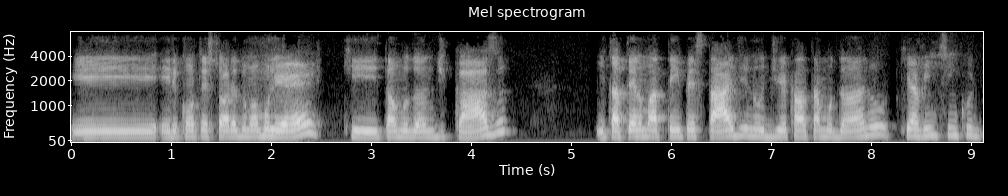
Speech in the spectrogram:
E ele conta a história de uma mulher que está mudando de casa e está tendo uma tempestade no dia que ela está mudando, que há 25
